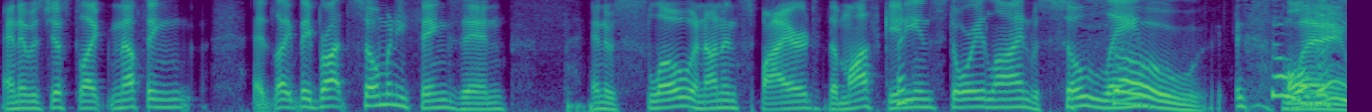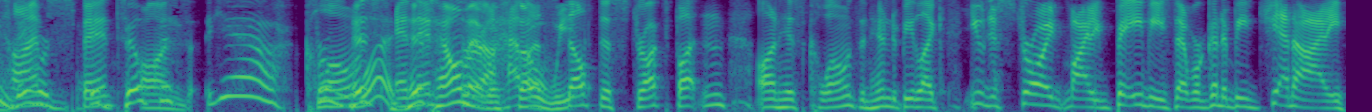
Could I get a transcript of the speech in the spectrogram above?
and it was just like nothing. It, like they brought so many things in. And it was slow and uninspired. The Moff Gideon storyline was so lame. So it's so All lame. this They time were- spent they built on this, yeah, clones His- and his then helmet for was have so a weak. self-destruct button on his clones and him to be like you destroyed my babies that were going to be jedi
